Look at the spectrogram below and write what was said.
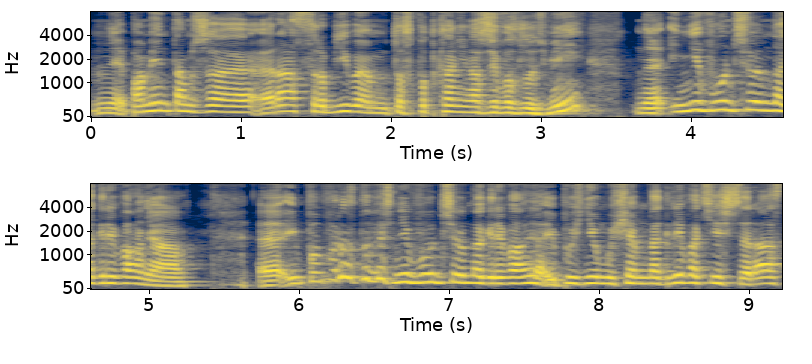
mm, pamiętam, że raz robiłem to spotkanie na żywo z ludźmi mm, i nie włączyłem nagrywania e, i po prostu, wiesz, nie włączyłem nagrywania i później musiałem nagrywać jeszcze raz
